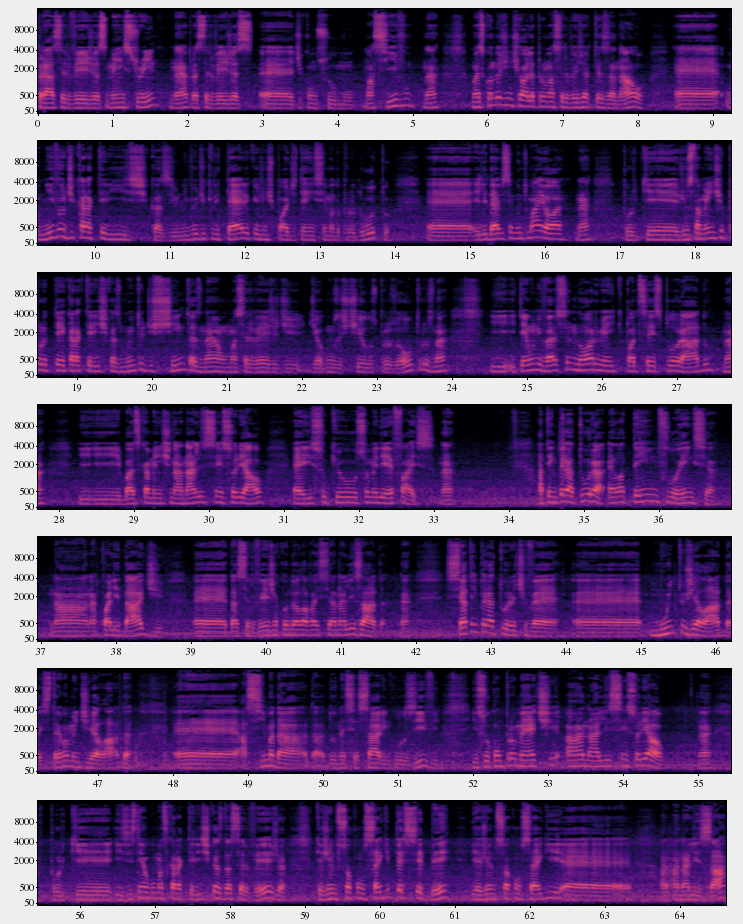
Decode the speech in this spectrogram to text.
para cervejas mainstream, né, para cervejas é, de consumo massivo, né, mas quando a gente olha para uma cerveja artesanal, é, o nível de características e o nível de critério que a gente pode ter em cima do produto, é, ele deve ser muito maior, né, porque justamente por ter características muito distintas, né, uma cerveja de, de alguns estilos para os outros, né, e, e tem um universo enorme aí que pode ser explorado, né, e, e, basicamente na análise sensorial é isso que o sommelier faz, né? A temperatura ela tem influência na, na qualidade é, da cerveja quando ela vai ser analisada, né? Se a temperatura estiver é, muito gelada, extremamente gelada, é, acima da, da, do necessário, inclusive, isso compromete a análise sensorial, né? porque existem algumas características da cerveja que a gente só consegue perceber e a gente só consegue é, analisar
